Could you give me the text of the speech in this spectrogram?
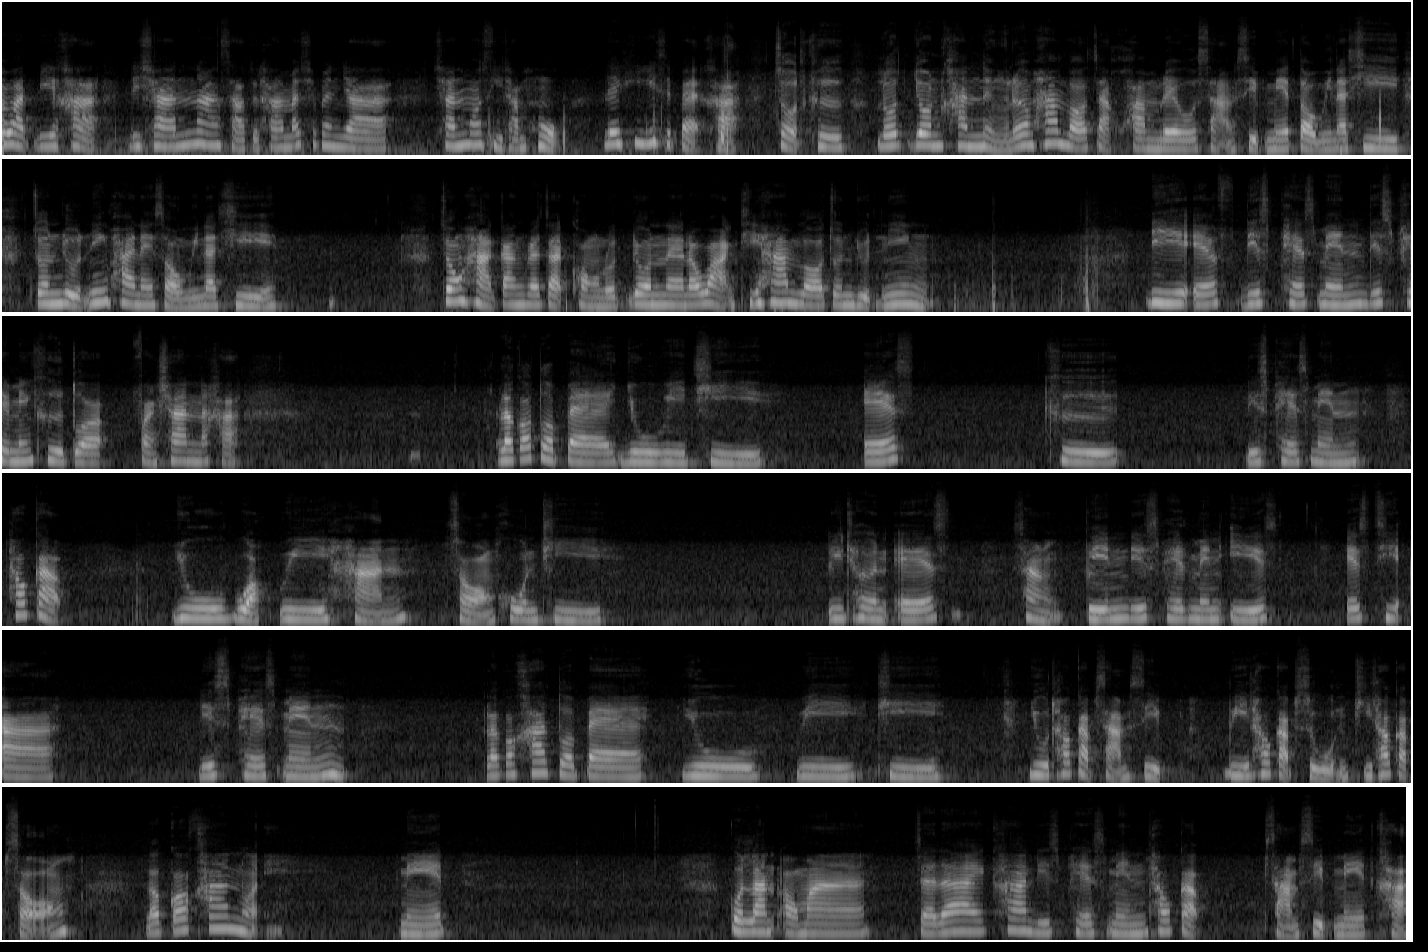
สวัสดีค่ะ ดิฉันนางสาวจุธามัชปัญญา ชั้นม .4 ทับ6เลขที่ 28 ค่ะ โจทย์คือ รถยนต์คันหนึ่งเริ่มห้ามล้อจากความเร็ว 30 เมตรต่อวินาที จนหยุดนิ่งภายใน 2 วินาที จงหาการกระจัดของรถยนต์ในระหว่างที่ห้ามล้อจนหยุดนิ่ง df displacement displacement คือตัวฟังก์ชันนะคะ แล้วก็ตัวแปร UVT S คือ displacement เท่ากับ U บวก V หาร 2 คูณ T return S สั่ง print displacement is str displacement แล้วก็ค่าตัวแปร u v t u เท่ากับ 30 b เท่ากับ 0 t เท่ากับ 2 แล้วก็ค่าหน่วยเมตร กดรันออกมาจะได้ค่า displacement เท่ากับ 30 เมตรค่ะ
